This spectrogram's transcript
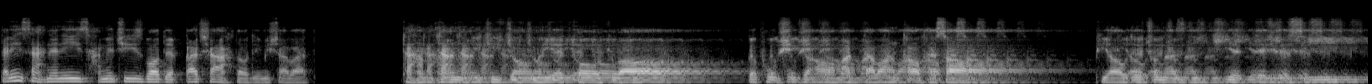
در این صحنه نیز همه چیز با دقت شهر داده می شود. تهمتن یکی جامعه به پوشیده آمد دوان تا حساب پیاده چون نزدیکی دژ رسید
